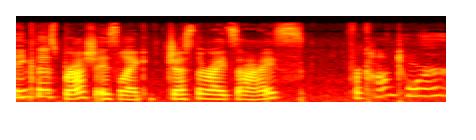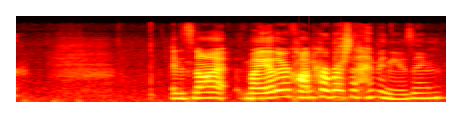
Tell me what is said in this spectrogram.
think this brush is like just the right size for contour. And it's not, my other contour brush that I've been using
